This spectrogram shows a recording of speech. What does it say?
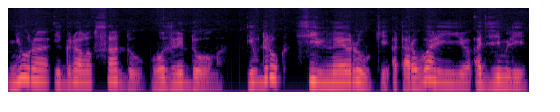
Нюра играла в саду возле дома, и вдруг сильные руки оторвали ее от земли.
